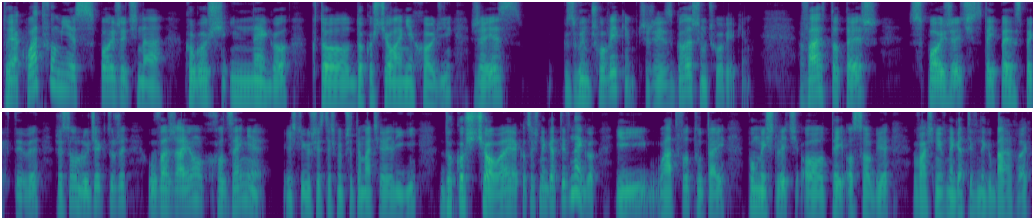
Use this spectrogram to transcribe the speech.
to jak łatwo mi jest spojrzeć na kogoś innego, kto do kościoła nie chodzi, że jest złym człowiekiem, czy że jest gorszym człowiekiem. Warto też spojrzeć z tej perspektywy, że są ludzie, którzy uważają chodzenie, jeśli już jesteśmy przy temacie religii, do kościoła jako coś negatywnego. I łatwo tutaj pomyśleć o tej osobie właśnie w negatywnych barwach,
